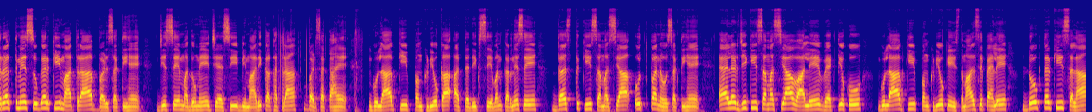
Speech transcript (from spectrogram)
रक्त में शुगर की मात्रा बढ़ सकती है, जिससे मधुमेह जैसी बीमारी का खतरा बढ़ सकता है। गुलाब की पंखड़ियों का अत्यधिक सेवन करने से दस्त की समस्या उत्पन्न हो सकती है। एलर्जी की समस्या वाले व्यक्तियों को गुलाब की पंखड़ियों के इस्तेमाल से पहले डॉक्टर की सलाह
